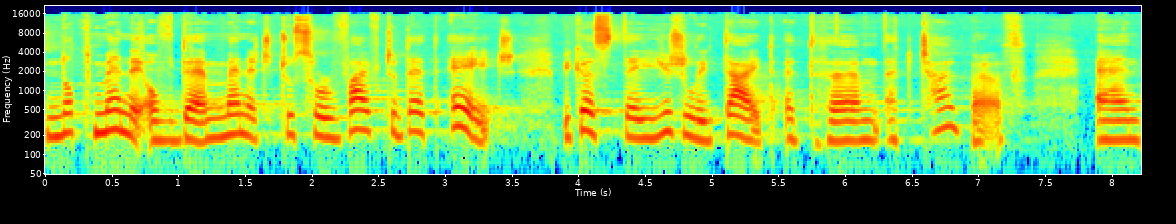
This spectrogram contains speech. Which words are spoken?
not many of them managed to survive to that age because they usually died at, um, at childbirth. And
